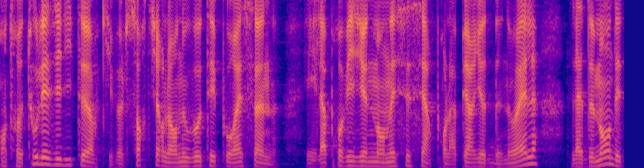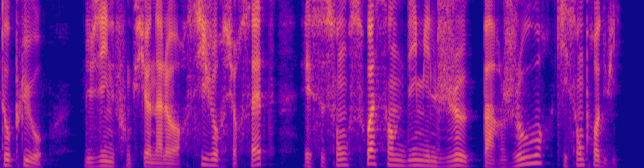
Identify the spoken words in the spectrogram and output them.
Entre tous les éditeurs qui veulent sortir leurs nouveautés pour Essen et l'approvisionnement nécessaire pour la période de Noël, la demande est au plus haut. L'usine fonctionne alors 6 jours sur 7 et ce sont 70 000 jeux par jour qui sont produits.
